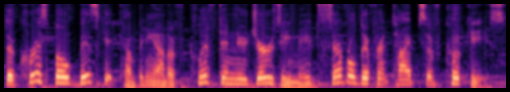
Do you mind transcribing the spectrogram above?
The Crispo Biscuit Company out of Clifton, New Jersey made several different types of cookies.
